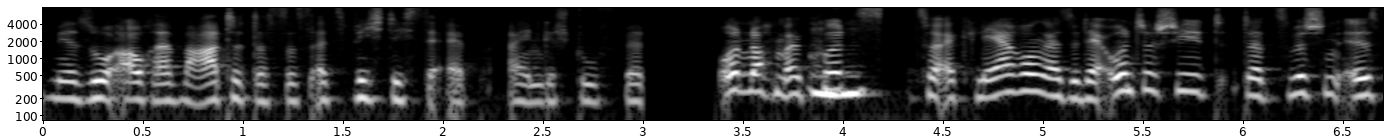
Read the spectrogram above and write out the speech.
mir so auch erwartet, dass das als wichtigste App eingestuft wird. Und nochmal kurz zur Erklärung. Also der Unterschied dazwischen ist,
